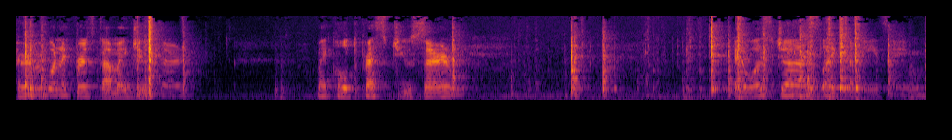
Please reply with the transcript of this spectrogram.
I remember when I first got my juicer, my cold pressed juicer. It was just like amazing.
